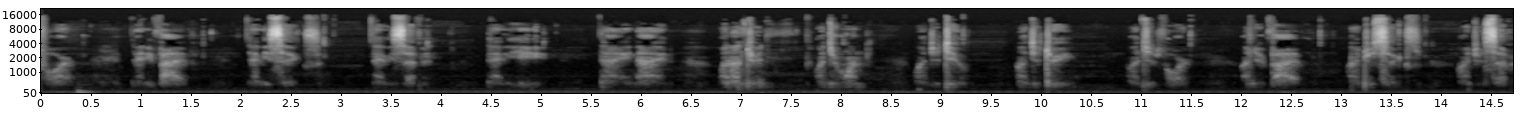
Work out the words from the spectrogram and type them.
94, 95, 96, 97, 98, 99, 100, 101, 102, 103, 104, 105, 106, 107,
